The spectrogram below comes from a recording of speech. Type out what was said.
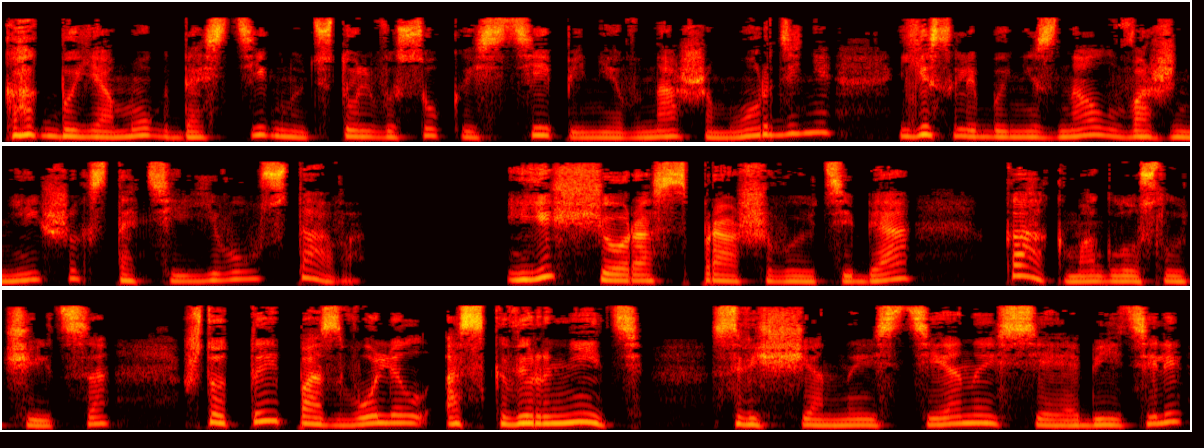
«Как бы я мог достигнуть столь высокой степени в нашем ордене, если бы не знал важнейших статей его устава? Еще раз спрашиваю тебя, как могло случиться, что ты позволил осквернить священные стены сей обители,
